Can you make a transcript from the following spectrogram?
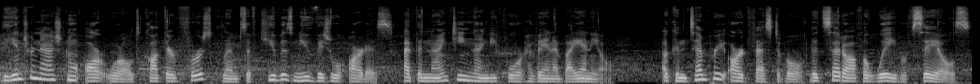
The international art world caught their first glimpse of Cuba's new visual artists at the 1994 Havana Biennial, a contemporary art festival that set off a wave of sales.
